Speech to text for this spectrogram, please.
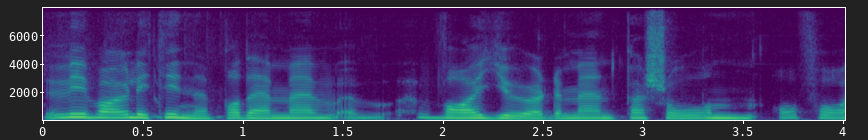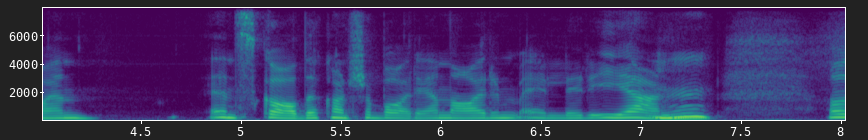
vi var jo litt inne på det med hva gjør det med en person å få en, en skade, kanskje bare i en arm eller i hjernen. Og,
